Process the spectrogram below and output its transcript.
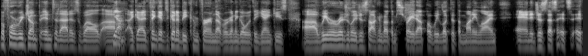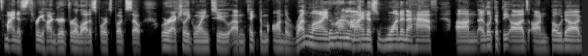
before we jump into that as well, um, Yeah. I, I think it's going to be confirmed that we're going to go with the Yankees. Uh, we were originally just talking about them straight up, but we looked at the money line, and it just that's it's it's minus three hundred for a lot of sports books. So we're actually going to um, take them on the run line, the run line. minus one and a half. Um, I looked up the odds on Bodog.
